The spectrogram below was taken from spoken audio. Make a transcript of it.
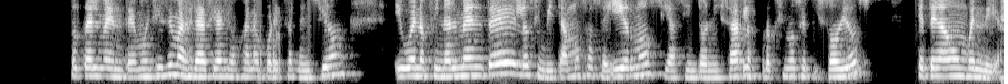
Totalmente. Muchísimas gracias, Johanna, por esa mención. Y bueno, finalmente los invitamos a seguirnos y a sintonizar los próximos episodios. Que tengan un buen día.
